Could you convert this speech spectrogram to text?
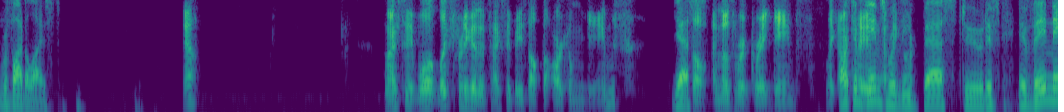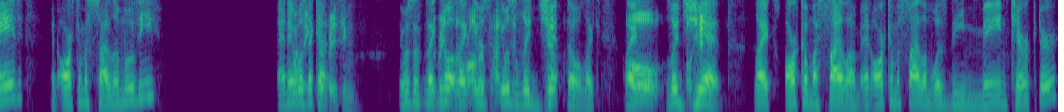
revitalized. Yeah. And actually, well, it looks pretty good. It's actually based off the Arkham games. Yes. So, and those were great games. Like Arkham played- games were the Ar- best, dude. If if they made an Arkham Asylum movie, and it was like a, basing. it was a, like no, like it Robert was it was Pattinson. legit though, like like oh, okay. legit, like Arkham Asylum, and Arkham Asylum was the main character,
